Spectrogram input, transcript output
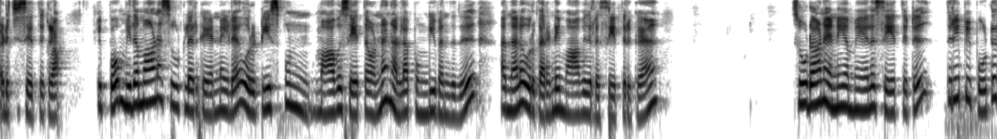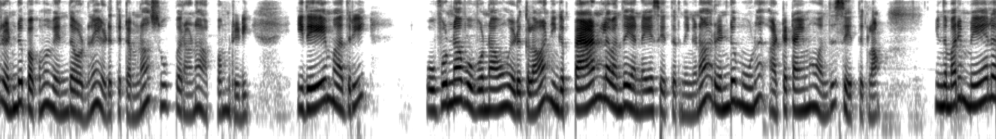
அடித்து சேர்த்துக்கலாம். இப்போது மிதமான சூட்டில் இருக்க எண்ணெயில் ஒரு டீஸ்பூன் மாவு சேர்த்த உடனே நல்லா பொங்கி வந்தது. அதனால் ஒரு கரண்டி மாவு இதில் சேர்த்துருக்கேன். சூடான எண்ணெயை மேலே சேர்த்துட்டு திருப்பி போட்டு ரெண்டு பக்கமும் வெந்த உடனே எடுத்துட்டோம்னா சூப்பரான அப்பம் ரெடி. இதே மாதிரி ஒவ்வொன்றா ஒவ்வொன்றாவும் எடுக்கலாம். நீங்கள் பேனில் வந்து எண்ணெயை சேர்த்துருந்தீங்கன்னா ரெண்டு மூணு அட் அ டைமும் வந்து சேர்த்துக்கலாம். இந்த மாதிரி மேலே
